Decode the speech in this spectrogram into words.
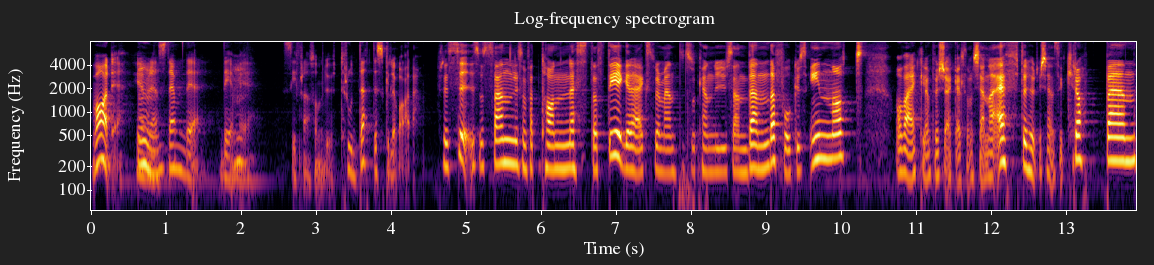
var det? Mm. Överensstämde det med siffran som du trodde att det skulle vara? Precis, och sen liksom för att ta nästa steg i det här experimentet så kan du ju sen vända fokus inåt och verkligen försöka liksom känna efter hur det känns i kroppen,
